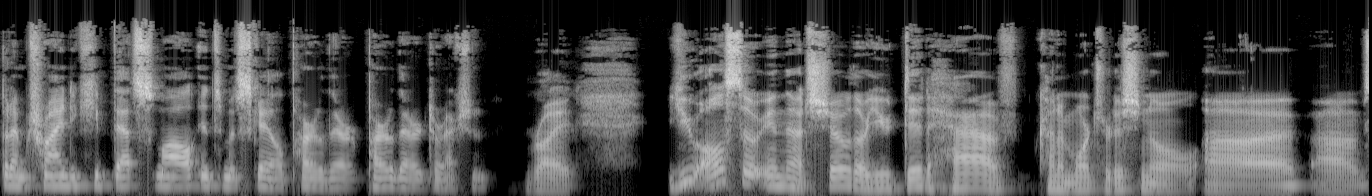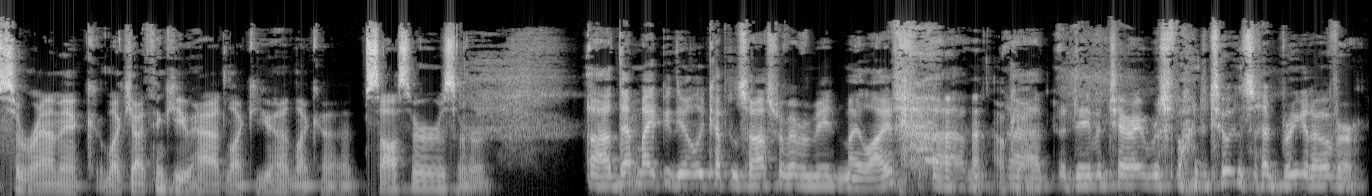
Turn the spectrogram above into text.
But I'm trying to keep that small, intimate scale part of their part of their direction. Right. You also in that show though you did have kind of more traditional uh, uh, ceramic like I think you had like you had like a saucers or uh, that right. might be the only cup and saucer I've ever made in my life. Um, okay. Uh, David Terry responded to it and said, "Bring it over."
